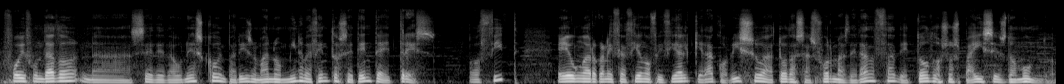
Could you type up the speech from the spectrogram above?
Foi fundado na sede da UNESCO en París no ano 1973. O CIT é unha organización oficial que dá coviso a todas as formas de danza de todos os países do mundo.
